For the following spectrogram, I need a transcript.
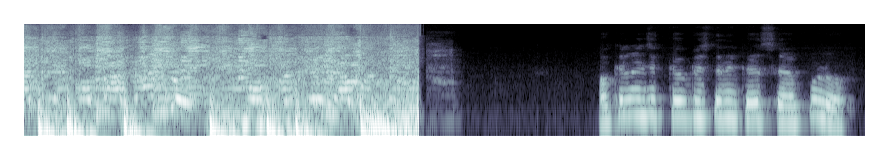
Alejo pagando, mi copa de la... Oke lanjut ke presiden ke-10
